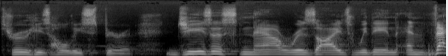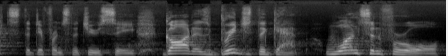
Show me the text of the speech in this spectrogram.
through his Holy Spirit. Jesus now resides within, and that's the difference that you see. God has bridged the gap once and for all,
